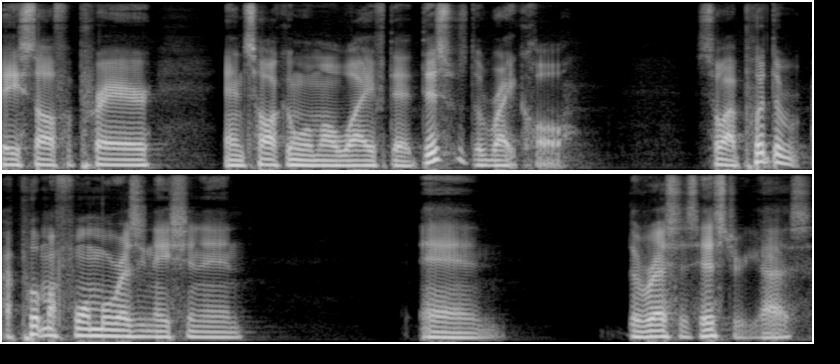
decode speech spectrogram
based off of prayer and talking with my wife that this was the right call. So I put the I put my formal resignation in and the rest is history, guys.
